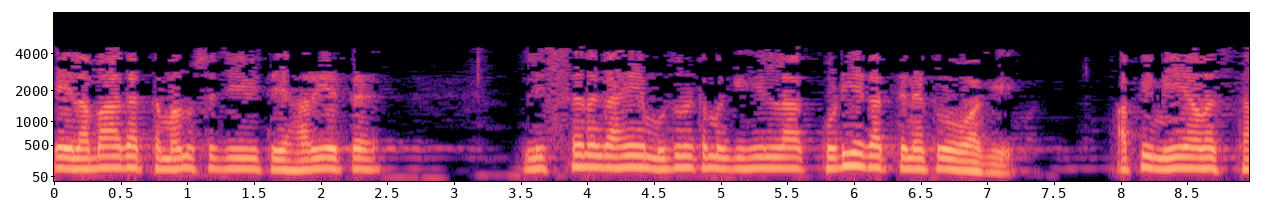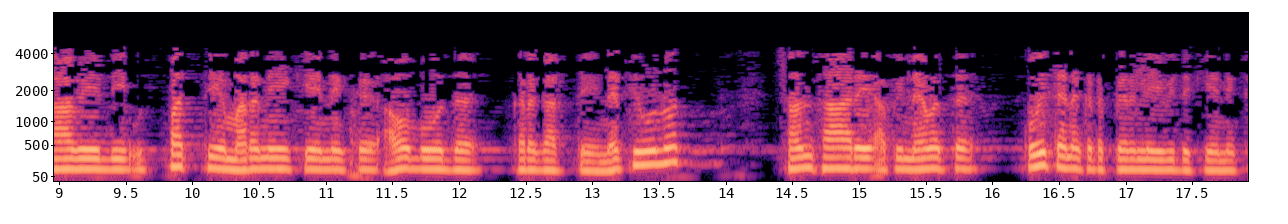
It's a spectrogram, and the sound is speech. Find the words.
ඒ ලබාගත් මනුෂ්‍ය ජීවිතේ හරියට ලිස්සන ගහේ මුදුනටම ගිහිල්ලා කොඩිය ගත්තේ නැතුව වගේ අපි මේ අවස්ථාවේදී උත්පත්තිය මරණය කියන එක අවබෝධ කරගත්තේ නැති වුණොත් සංසාරේ අපි නැවත කොයි තැනකට පෙරලෙවිද කියන එක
